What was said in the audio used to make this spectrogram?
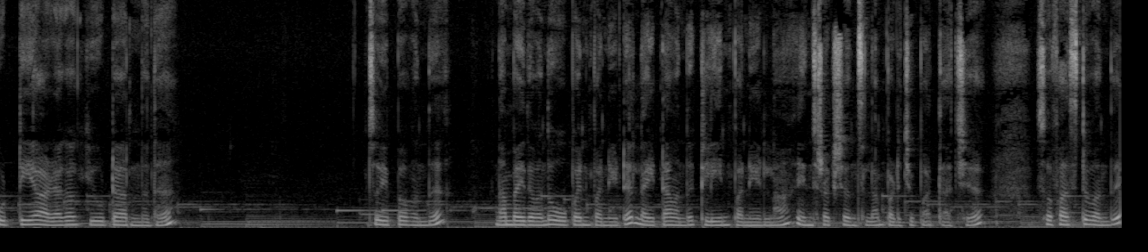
குட்டியாக அழகாக க்யூட்டாக இருந்தது. ஸோ இப்போ வந்து நம்ம இதை வந்து ஓப்பன் பண்ணிவிட்டு லைட்டாக வந்து க்ளீன் பண்ணிடலாம். இன்ஸ்ட்ரக்ஷன்ஸ்லாம் படித்து பார்த்தாச்சு. ஸோ ஃபஸ்ட்டு வந்து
